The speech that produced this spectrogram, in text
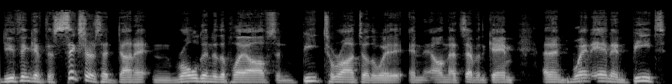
do you think if the Sixers had done it and rolled into the playoffs and beat Toronto the way and on that seventh game, and then went in and beat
